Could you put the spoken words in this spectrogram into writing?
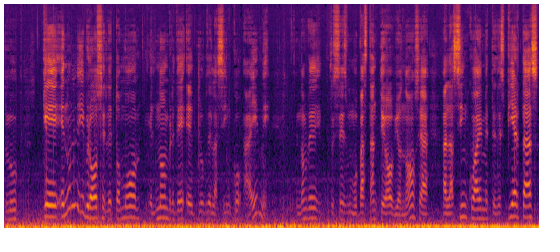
club que en un libro se le tomó el nombre de el club de las 5 AM. El nombre pues, es bastante obvio, ¿no? O sea, a las 5 a.m. te despiertas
